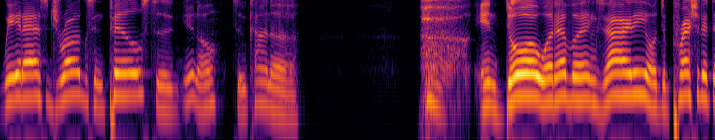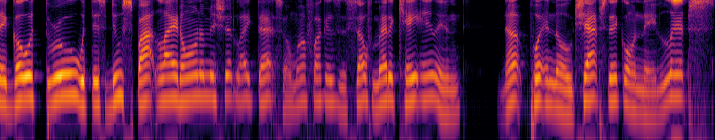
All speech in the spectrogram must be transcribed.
weird ass drugs and pills to, you know, to kind of endure whatever anxiety or depression that they go through with this new spotlight on them and shit like that. So motherfuckers is self medicating and not putting no chapstick on their lips.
